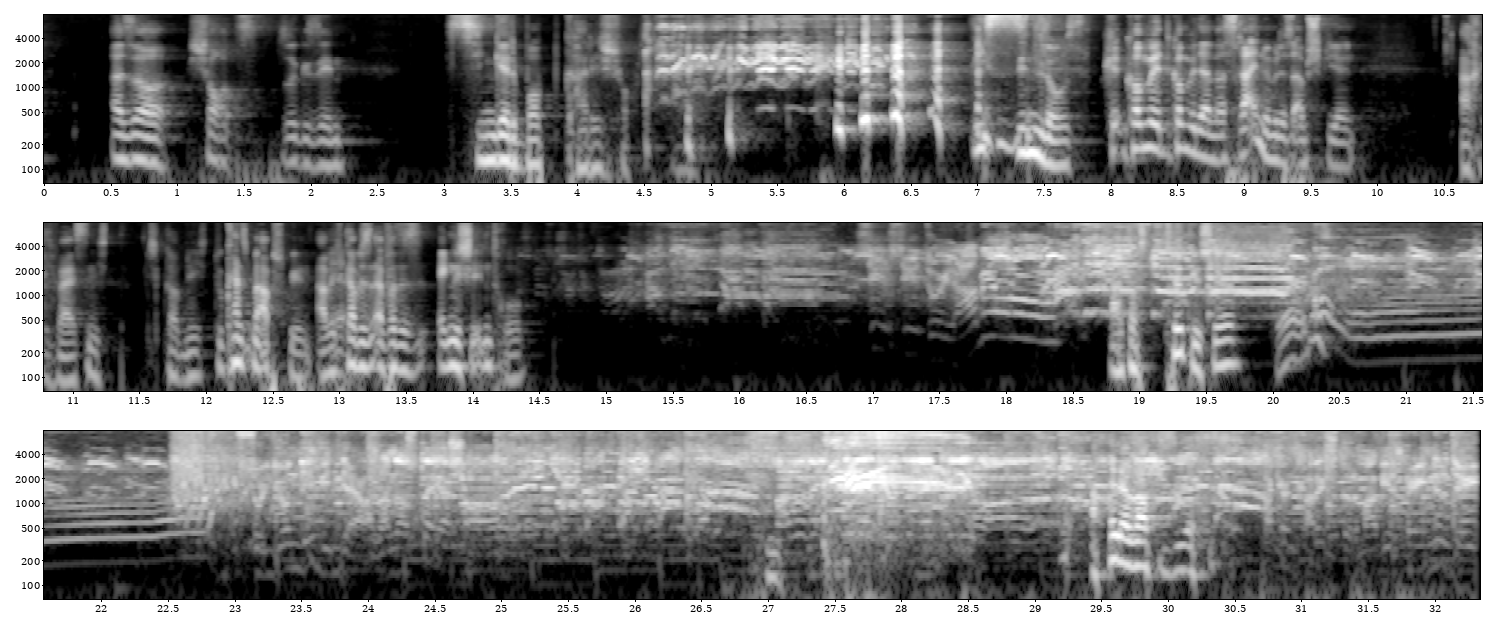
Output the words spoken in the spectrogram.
Also Shorts, so gesehen. Singer Bob Kare Short. Riesen sinnlos. kommen wir, kommen wir da was rein, wenn wir das abspielen? Ach, ich weiß nicht. Ich glaube nicht. Du kannst mal abspielen. Aber ich Ja. glaube, das ist einfach das englische Intro. Ah, das ist türkisch, ja? Kiri var. Alter, was ist das?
